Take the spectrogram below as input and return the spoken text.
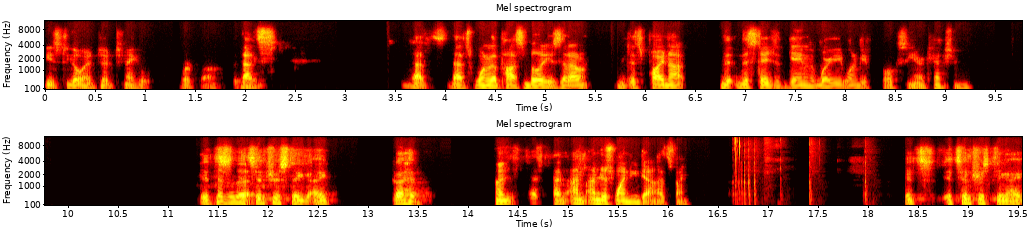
needs to go into to make it work well. But Right. that's that's that's one of the possibilities that I don't. It's probably not th- this stage of the game where you'd want to be focusing your attention. It's, Because of the- it's interesting. I, go ahead. I'm I'm I'm- I'm just winding down. That's fine. It's, it's interesting. I,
